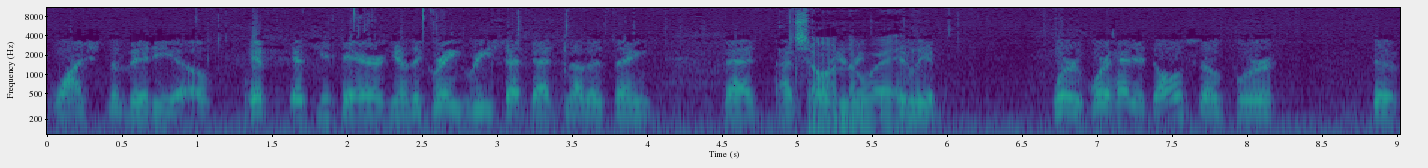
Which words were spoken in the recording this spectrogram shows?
watch the video if if you dare. You know, the Great Reset. That's another thing that I've It's told on you the way. We're we're headed also for the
